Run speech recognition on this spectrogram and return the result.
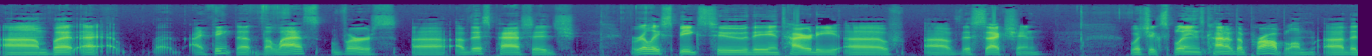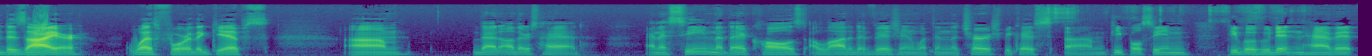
Um, but uh, I think that the last verse uh, of this passage really speaks to the entirety of of this section, which explains kind of the problem, uh, the desire was for the gifts um, that others had. And it seemed that they caused a lot of division within the church because um, people seem people who didn't have it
